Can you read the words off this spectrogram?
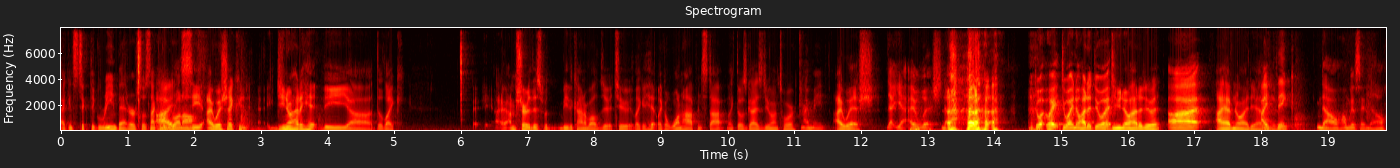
I can stick the green better. So it's not going to run see. off. See, I wish I could. Do you know how to hit the uh, the like? I, I'm sure this would be the kind of ball to do it too. Like a hit like a one hop and stop, like those guys do on tour. I mean, I wish. yeah, yeah I wish. No. do I, wait, do I know how to do it? Do you know how to do it? uh, I have no idea. I think no. I'm gonna say no.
